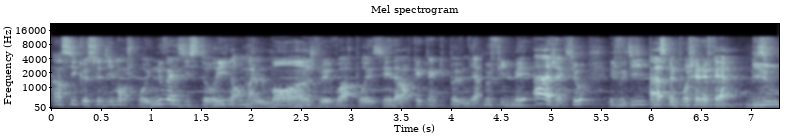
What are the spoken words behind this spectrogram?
ainsi que ce dimanche pour une nouvelle history, normalement hein, je vais voir pour essayer d'avoir quelqu'un qui peut venir me filmer à Ajaccio, et je vous dis à la semaine prochaine les frères, bisous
